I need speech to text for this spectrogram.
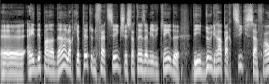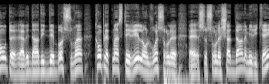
euh, indépendant, alors qu'il y a peut-être une fatigue chez certains Américains de, des deux grands partis qui s'affrontent euh, avec dans des débats souvent complètement stériles, on le voit sur le, euh, sur, le shutdown américain,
